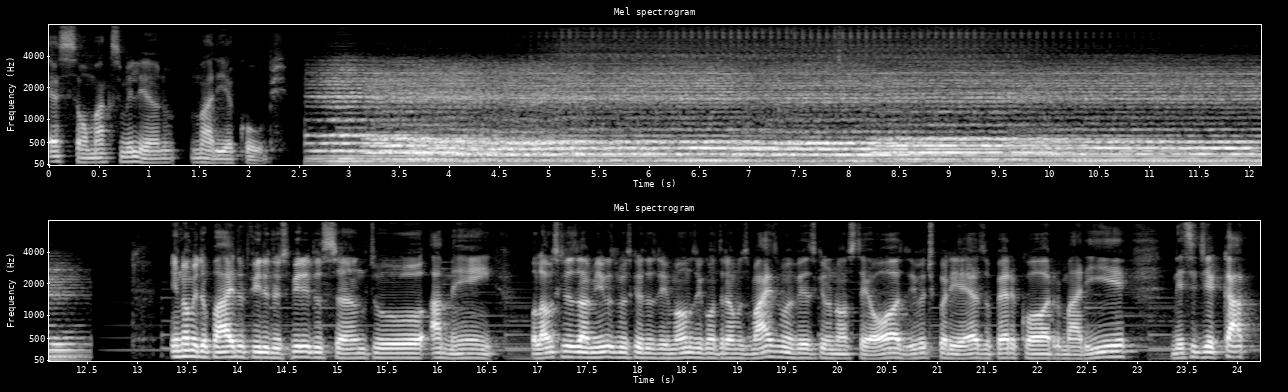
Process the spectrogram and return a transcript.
é São Maximiliano Maria Kolbe. Em nome do Pai, do Filho e do Espírito Santo. Amém. Olá, meus queridos amigos, meus queridos irmãos, nos encontramos mais uma vez aqui no nosso Teós, Viva de Coriés, o Percor Maria, nesse dia 14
